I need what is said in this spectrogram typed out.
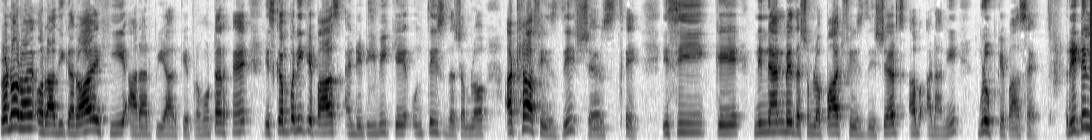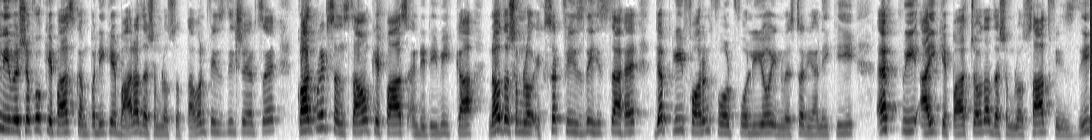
प्रणव रॉय और राधिका रॉय ही आरआरपीआर के प्रमोटर हैं। इस कंपनी के पास एनडीटीवी के उनतीस दशमलव अठारह फ़ीसदी शेयर थे। इसी के निन्यानवे दशमलव पाँच फ़ीसदी शेयर अब अडानी ग्रुप के पास है। रिटेल निवेशकों के पास कंपनी के बारह दशमलव सत्तावन फ़ीसदी शेयर है। कॉरपोरेट संस्थाओं के पास एनडीटीवी का नौ दशमलव इकसठ फ़ीसदी हिस्सा है, जबकि फॉरेन पोर्टफोलियो इन्वेस्टर यानी कि एफपीआई के पास चौदह दशमलव सात फ़ीसदी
